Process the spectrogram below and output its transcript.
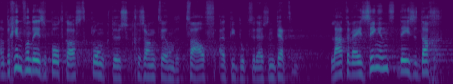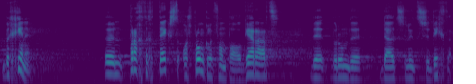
Aan het begin van deze podcast klonk dus gezang 212 uit liedboek 2013. Laten wij zingend deze dag beginnen. Een prachtige tekst, oorspronkelijk van Paul Gerhardt, de beroemde Duits-Lutherse dichter.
